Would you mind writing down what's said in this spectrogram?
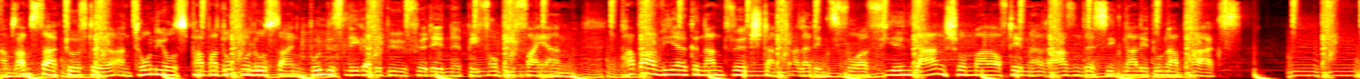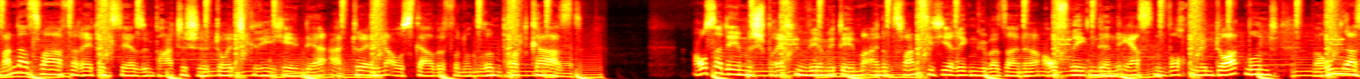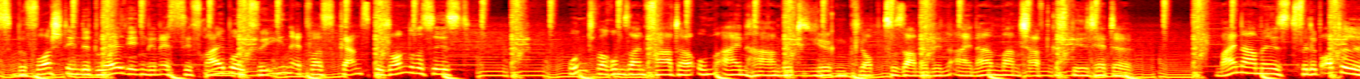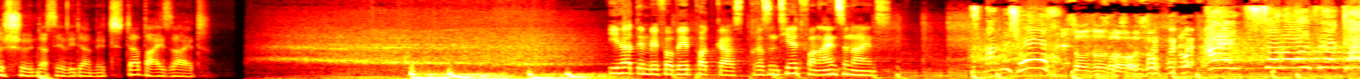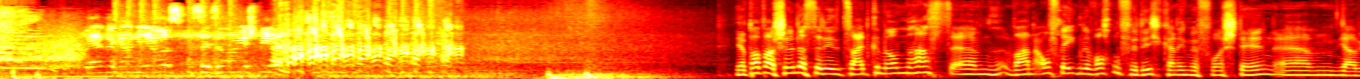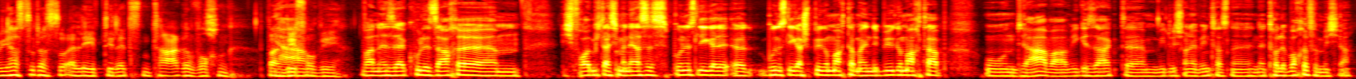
Am Samstag durfte Antonius Papadopoulos sein Bundesliga-Debüt für den BVB feiern. Papa, wie er genannt wird, stand allerdings vor vielen Jahren schon mal auf dem Rasen des Signal Iduna Parks. Wann das war, verrät uns der sympathische Deutschgrieche in der aktuellen Ausgabe von unserem Podcast. Außerdem sprechen wir mit dem 21-Jährigen über seine aufregenden ersten Wochen in Dortmund, warum das bevorstehende Duell gegen den SC Freiburg für ihn etwas ganz Besonderes ist und warum sein Vater um ein Haar mit Jürgen Klopp zusammen in einer Mannschaft gespielt hätte. Mein Name ist Philipp Oppel, schön, dass ihr wieder mit dabei seid. Ihr hört den BVB-Podcast, präsentiert von 1 und 1 mach mich hoch! So, so, so. so, 1 zu 0 für Köln! Wir haben grandios Saison gespielt. Ja, Papa, schön, dass du dir die Zeit genommen hast. Ähm, waren aufregende Wochen für dich, kann ich mir vorstellen. Ähm, ja, wie hast du das so erlebt, die letzten Tage, Wochen beim ja, BVB? War eine sehr coole Sache. Ähm, ich freue mich, dass ich mein erstes Bundesliga, äh, Bundesligaspiel gemacht habe, mein Debüt gemacht habe. Und ja, war wie gesagt, äh, wie du schon erwähnt hast, eine, eine, tolle Woche für mich, ja.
